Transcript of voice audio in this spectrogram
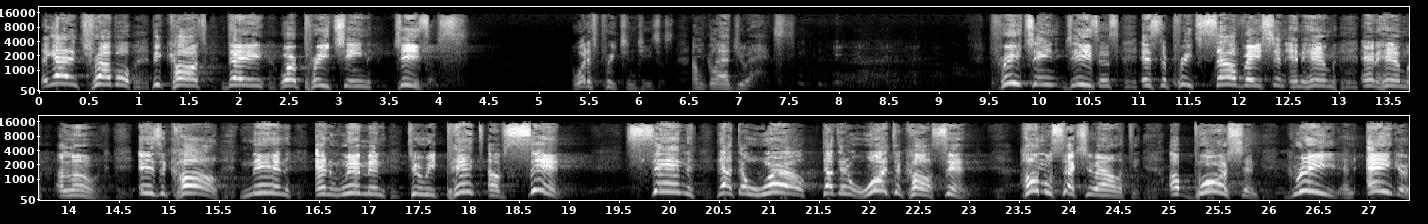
They got in trouble because they were preaching Jesus. What is preaching Jesus? I'm glad you asked. Preaching Jesus is to preach salvation in Him and Him alone. It is a call, men and women, to repent of sin. Sin that the world doesn't want to call sin. Homosexuality, abortion, greed and anger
